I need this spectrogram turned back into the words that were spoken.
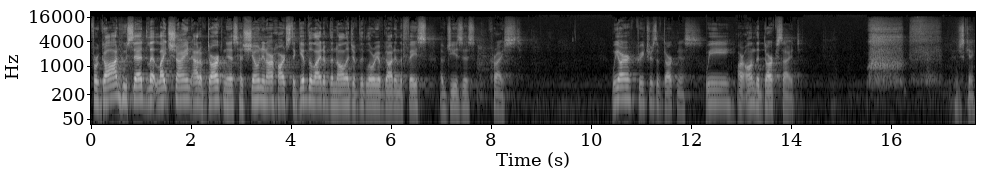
For God who said let light shine out of darkness has shone in our hearts to give the light of the knowledge of the glory of God in the face of Jesus Christ. We are creatures of darkness. We are on the dark side. I'm just kidding.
